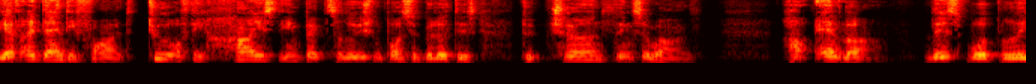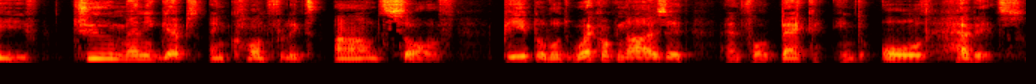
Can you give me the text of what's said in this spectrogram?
we have identified two of the highest impact solution possibilities to turn things around. However, this would leave too many gaps and conflicts unsolved. People would recognize it and fall back into old habits.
